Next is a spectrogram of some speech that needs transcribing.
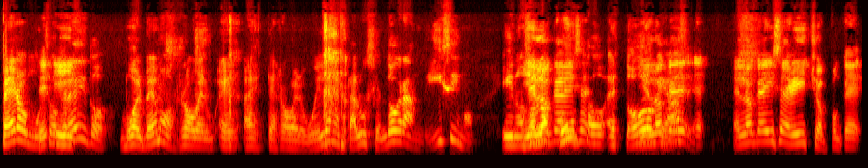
Pero mucho crédito. Volvemos. Robert, eh, este, Robert Williams está luciendo grandísimo. Y no solo lo que dice, es todo lo, que, Es lo que dice Bicho, porque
